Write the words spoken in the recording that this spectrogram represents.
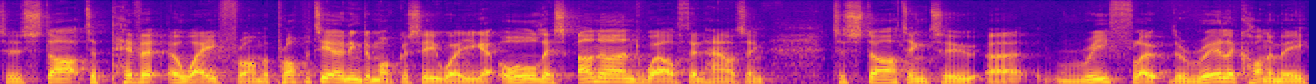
to start to pivot away from a property owning democracy where you get all this unearned wealth in housing to starting to uh, refloat the real economy,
